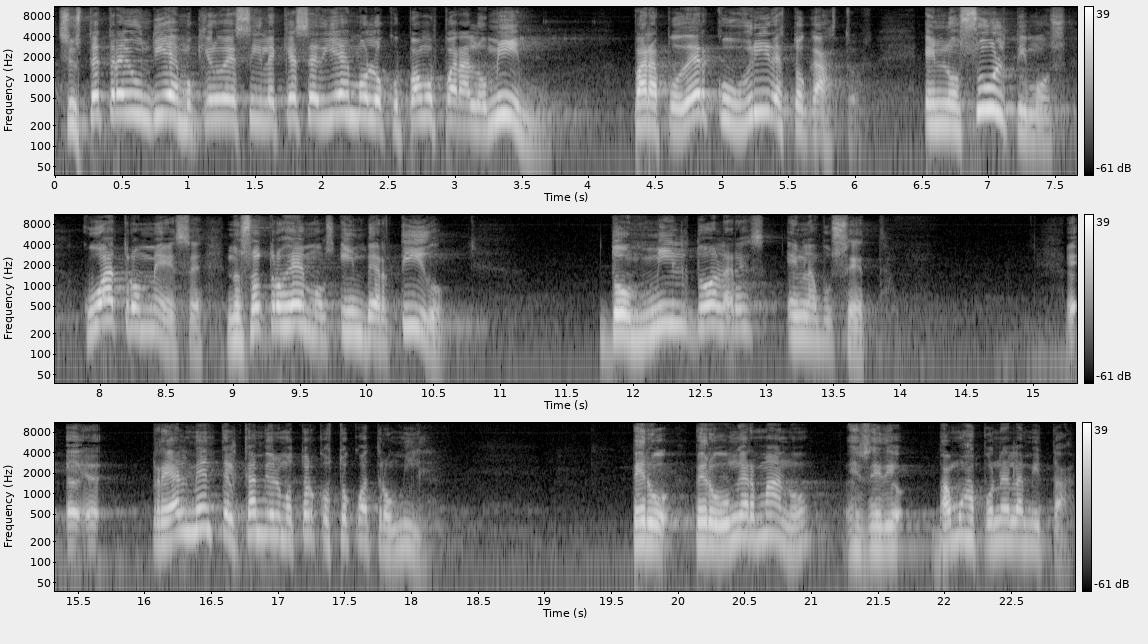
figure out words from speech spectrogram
si usted trae un diezmo, quiero decirle que ese diezmo lo ocupamos para lo mismo, para poder cubrir estos gastos. En los últimos cuatro meses, nosotros hemos invertido dos mil dólares en la buceta. Eh, eh, eh, realmente el cambio del motor costó cuatro mil. Pero, pero un hermano se dijo, vamos a poner la mitad.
